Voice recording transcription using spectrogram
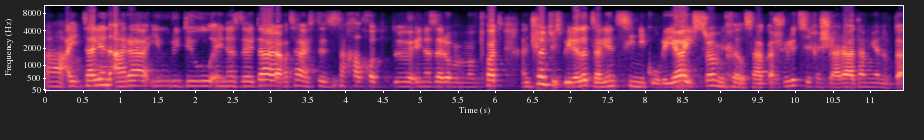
აი ძალიან არა იურიდიულ ენაზე და რაღაცა ეს სახალხო ენაზე რომ ვთქვათ, ან ჩვენთვის პირადად ძალიან ცინიკურია ის, რომ მიხეილ სააკაშვილი ციხეში არა ადამიანურ და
